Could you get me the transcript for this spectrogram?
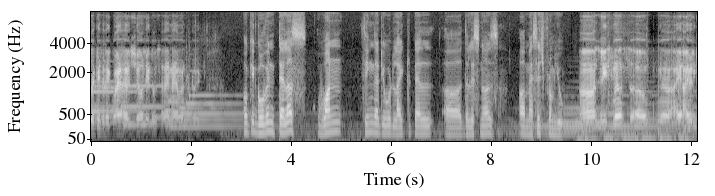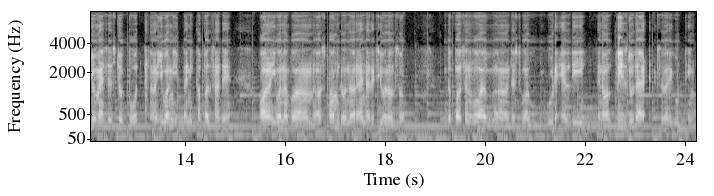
it is required, I will surely do, sir, and I want to do it. Okay, Govind, tell us one thing that you would like to tell uh, the listeners a message from you? Uh, listeners, uh, I, I, will give message to both, uh, even if any couples are there, or even a, um, a, sperm donor and a receiver also. The person who are uh, just who are good, healthy, and all, please do that. It's a very good thing.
